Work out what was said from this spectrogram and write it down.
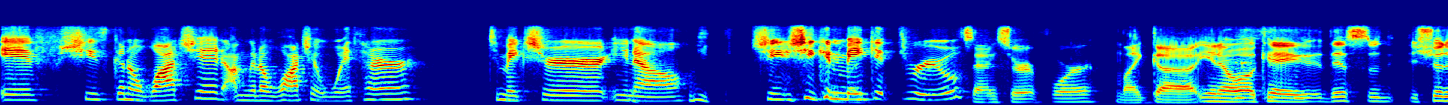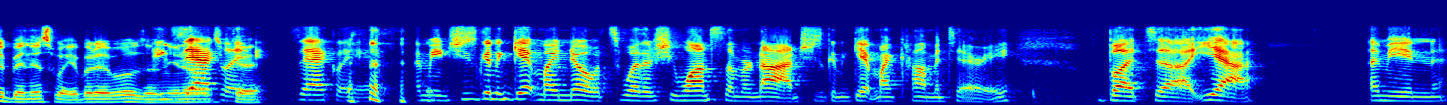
if she's gonna watch it, I'm gonna watch it with her to make sure you know she she can make it through. Censor it for her. Like uh, you know, okay, this should have been this way, but it wasn't. Exactly. You know, okay. Exactly. I mean, she's gonna get my notes whether she wants them or not. She's gonna get my commentary. But uh, yeah, I mean,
